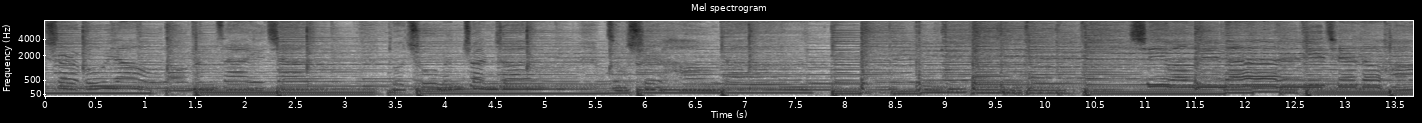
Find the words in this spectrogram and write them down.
事儿不要老闷在家，多出门转转总是好的。希望你们一切都好，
